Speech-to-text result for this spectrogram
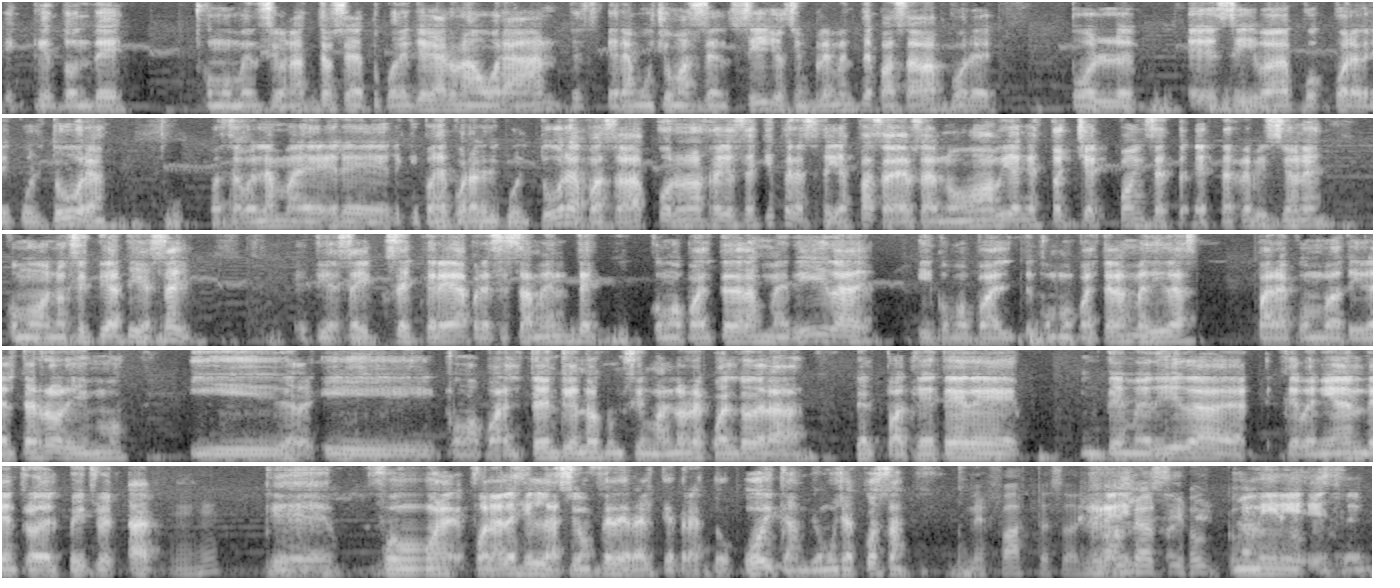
eh, que donde como mencionaste, o sea, tú puedes llegar una hora antes, era mucho más sencillo, simplemente pasabas por el, por eh, si iba por, agricultura, pasaba en la, el, equipaje por agricultura, pasabas por unos rayos X, pero seguías pasando, o sea, no habían estos checkpoints, estas revisiones, como no existía TSA. TSA se crea precisamente como parte de las medidas y como parte, como parte de las medidas para combatir el terrorismo y, y como parte, entiendo, si mal no recuerdo, de la, del paquete de, de medidas que venían dentro del Patriot Act, que fue, fue la legislación federal que trastocó y cambió muchas cosas. Nefasta esa legislación. Eh,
